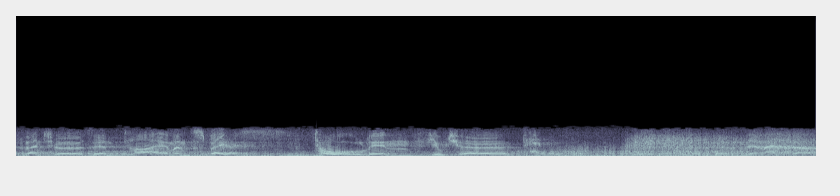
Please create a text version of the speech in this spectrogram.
Adventures in time and space, told in future tense. Dimension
